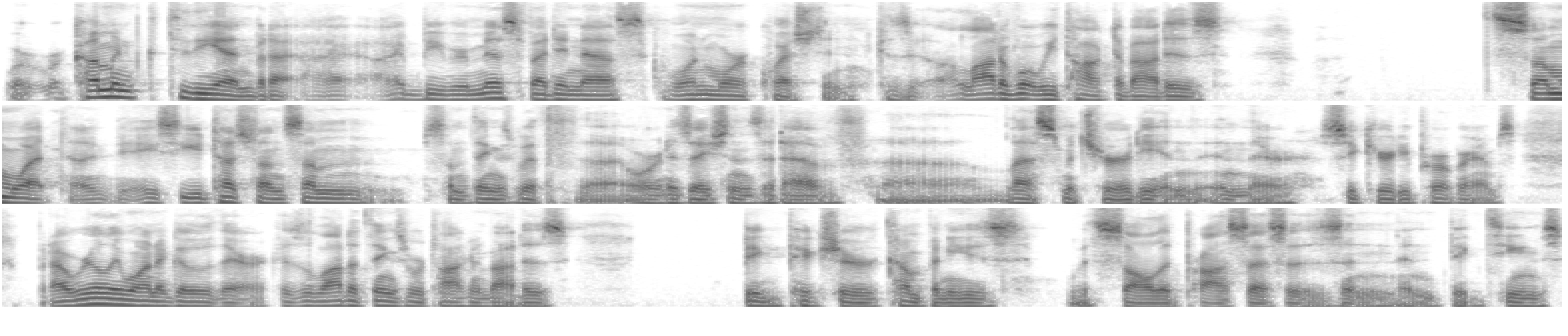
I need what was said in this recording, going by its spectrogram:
we're, we're coming to the end, but I, I, would be remiss if I didn't ask one more question because a lot of what we talked about is somewhat uh, AC. You touched on some some things with uh, organizations that have uh, less maturity in in their security programs, but I really want to go there because a lot of things we're talking about is big picture companies with solid processes and, and big teams.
